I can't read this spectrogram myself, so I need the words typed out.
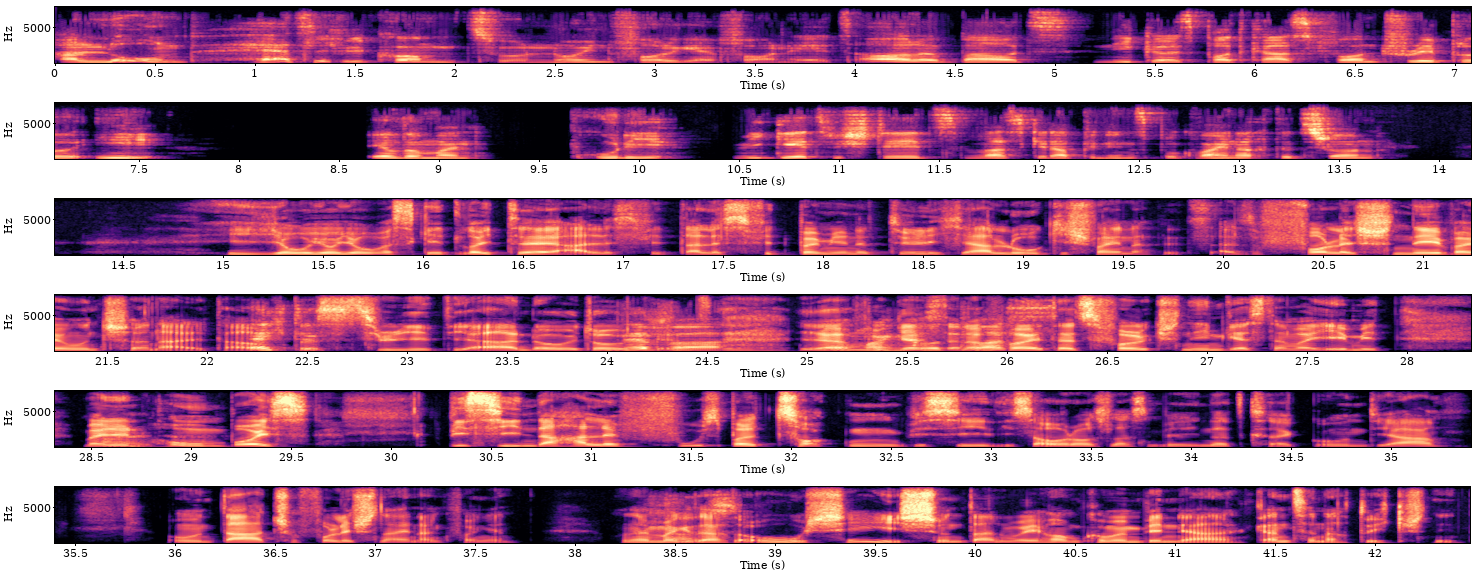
Hallo und herzlich willkommen zur neuen Folge von It's All About Sneakers Podcast von Triple E. Ildo, mein Brudi, wie geht's, wie steht's? Was geht ab in Innsbruck? Weihnachtet's schon? Jo, jo, jo, was geht, Leute? Alles fit, alles fit bei mir natürlich. Ja, logisch Weihnachten jetzt. Also volle Schnee bei uns schon, Alter, auf Echt der jetzt? Street. Ja, no joke jetzt. Never. Ja, Oh von mein Gott, gestern auf was? heute hat's voll geschnien. Gestern war ich eh mit meinen Alter. Homeboys bisschen in der Halle Fußball zocken, bis sie die Sau rauslassen, behindert gesagt. Und ja, und da hat schon volle Schneien angefangen. Und dann haben wir gedacht, oh, sheesh. Und dann, wo ich heimgekommen bin, ja, ganze Nacht durchgeschnien.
